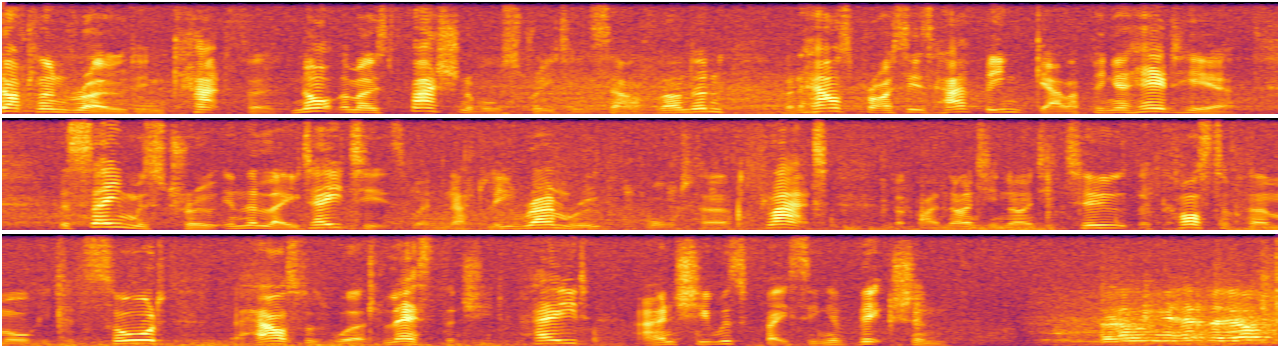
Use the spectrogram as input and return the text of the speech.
Jutland Road in Catford, not the most fashionable street in South London, but house prices have been galloping ahead here. The same was true in the late 80s when Natalie Ramroop bought her flat. But by 1992, the cost of her mortgage had soared, the house was worth less than she'd paid, and she was facing eviction. How long you had the house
